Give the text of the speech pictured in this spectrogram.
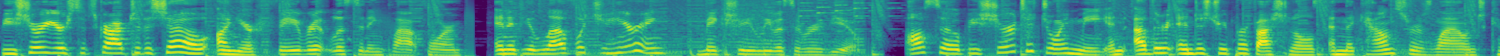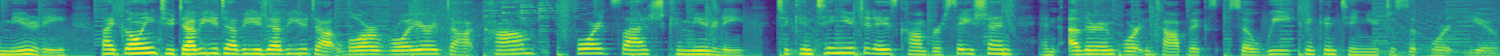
Be sure you're subscribed to the show on your favorite listening platform. And if you love what you're hearing, make sure you leave us a review. Also, be sure to join me and other industry professionals in the Counselors Lounge community by going to www.lauraroyer.com forward slash community to continue today's conversation and other important topics so we can continue to support you.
